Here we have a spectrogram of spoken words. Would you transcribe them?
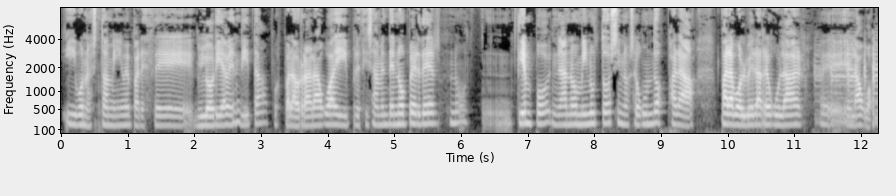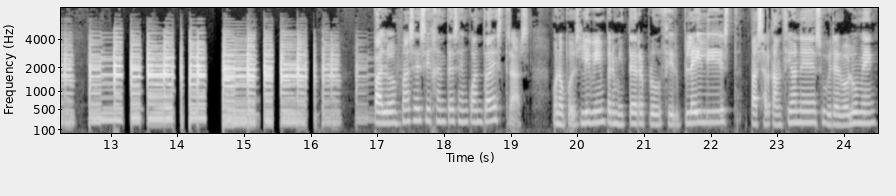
y bueno esto a mí me parece gloria bendita pues para ahorrar agua y precisamente no perder ¿no? tiempo ya no minutos sino segundos para para volver a regular eh, el agua para los más exigentes en cuanto a extras bueno, pues Living permite reproducir playlists, pasar canciones, subir el volumen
